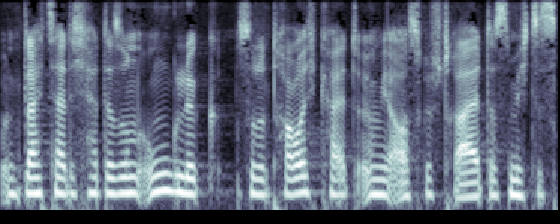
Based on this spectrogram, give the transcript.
und gleichzeitig hat er so ein Unglück, so eine Traurigkeit irgendwie ausgestrahlt, dass mich das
